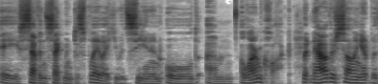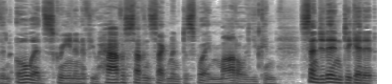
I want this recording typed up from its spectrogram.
a seven segment display like you would see in an old um, alarm clock. But now they're selling it with an OLED screen, and if you have a seven segment display model, you can send it in to get it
